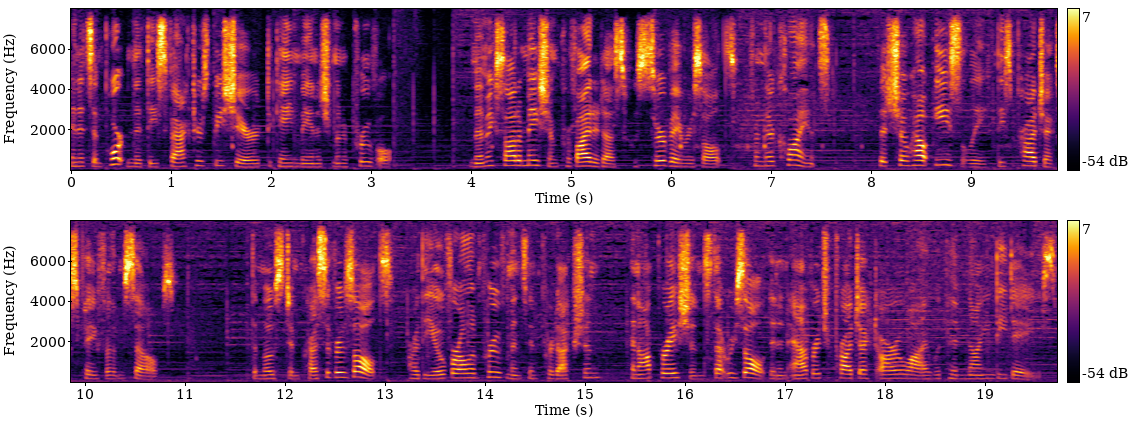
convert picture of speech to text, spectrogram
and it's important that these factors be shared to gain management approval. Memex Automation provided us with survey results from their clients that show how easily these projects pay for themselves. The most impressive results are the overall improvements in production and operations that result in an average project ROI within 90 days.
